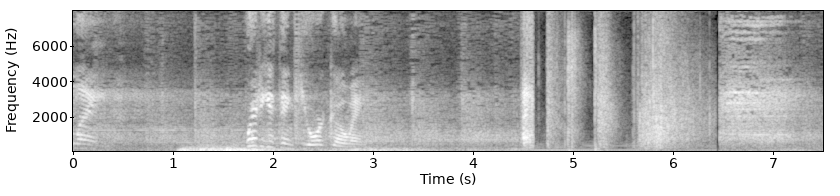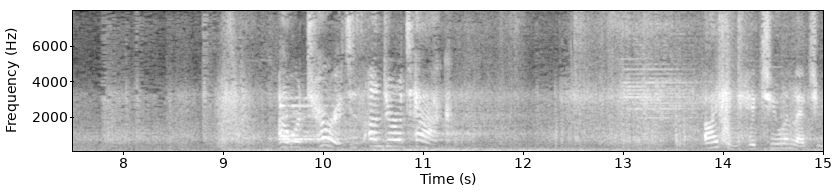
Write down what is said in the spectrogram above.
Slain. Where do you think you're going? Our turret is under attack. I can hit you and let you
